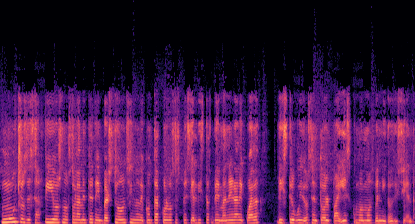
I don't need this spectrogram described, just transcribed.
muchos desafíos, no solamente de inversión, sino de contar con los especialistas de manera adecuada distribuidos en todo el país, como hemos venido diciendo.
